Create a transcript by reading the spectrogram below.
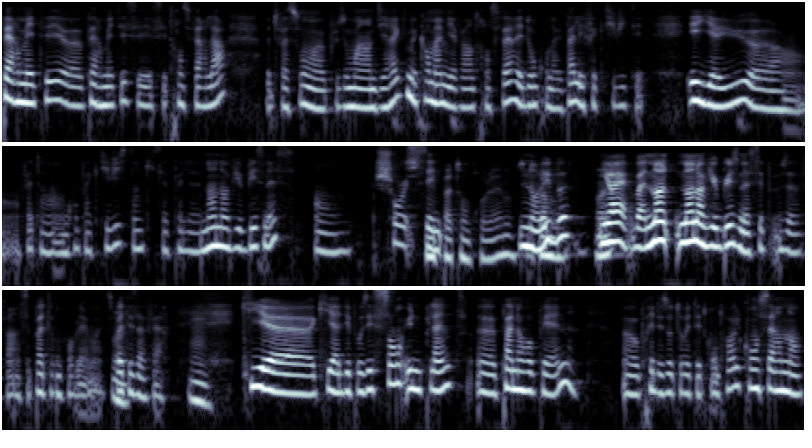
permettait, euh, permettait ces, ces transferts-là euh, de façon euh, plus ou moins indirecte, mais quand même il y avait un transfert et donc on n'avait pas l'effectivité. Et il y a eu euh, en fait un groupe activiste hein, qui s'appelle None of Your Business en short. C'est pas ton problème. Noib. Ouais, ouais bah, none, none, of Your Business, c'est enfin c'est pas ton problème, ouais, c'est ouais. pas tes affaires. Mm. Qui qui a déposé 101 plaintes pan-européennes auprès des autorités de contrôle concernant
